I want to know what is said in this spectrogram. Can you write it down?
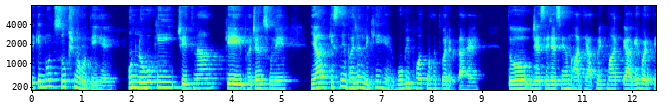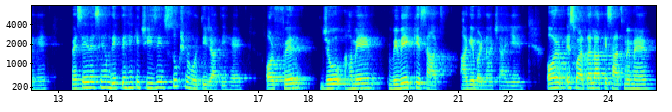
लेकिन बहुत सूक्ष्म होती है। उन लोगों की चेतना के भजन सुने या किसने भजन लिखे हैं, वो भी बहुत महत्व रखता है। तो जैसे जैसे हम आध्यात्मिक मार्ग पे आगे बढ़ते हैं, वैसे वैसे हम देखते हैं कि चीज़ें सूक्ष्म होती जाती है और फिर जो हमें विवेक के साथ आगे बढ़ना चाहिए। और इस वार्तालाप के साथ में मैं,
